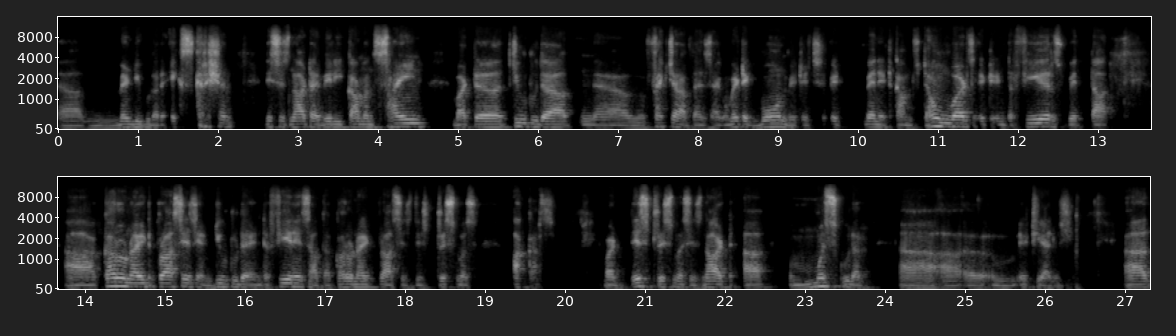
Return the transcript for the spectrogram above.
mandibular excursion. This is not a very common sign, but uh, due to the uh, fracture of the zygomatic bone, which it, when it comes downwards, it interferes with the uh, coronoid process and due to the interference of the coronoid process, this trismus occurs. But this trismus is not a muscular uh, uh, um, etiology. Uh,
